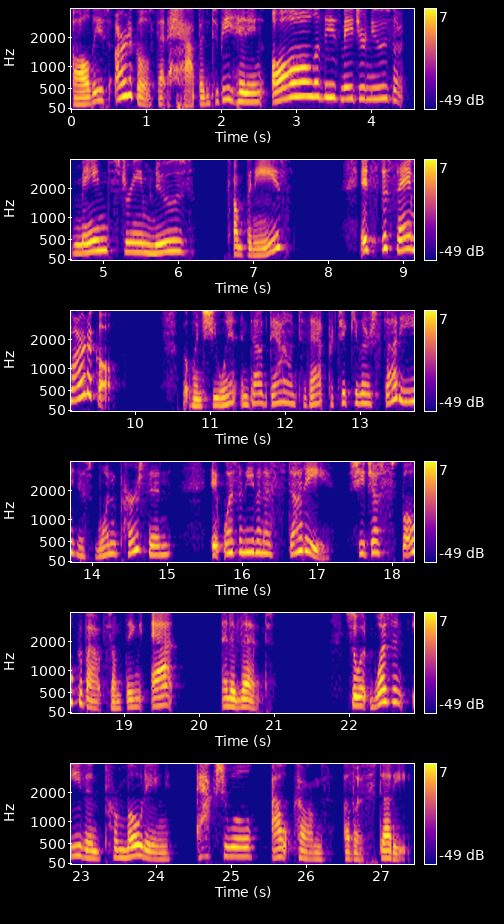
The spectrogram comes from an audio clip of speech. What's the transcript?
all these articles that happened to be hitting all of these major news, uh, mainstream news companies. It's the same article. But when she went and dug down to that particular study, this one person, it wasn't even a study. She just spoke about something at an event. So it wasn't even promoting actual outcomes of a study.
